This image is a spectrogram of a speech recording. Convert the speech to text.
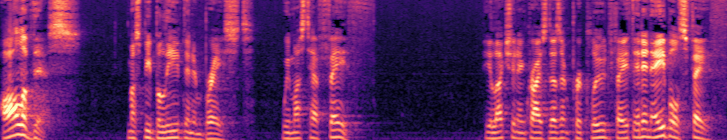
all of this must be believed and embraced. We must have faith. The election in Christ doesn't preclude faith, it enables faith.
